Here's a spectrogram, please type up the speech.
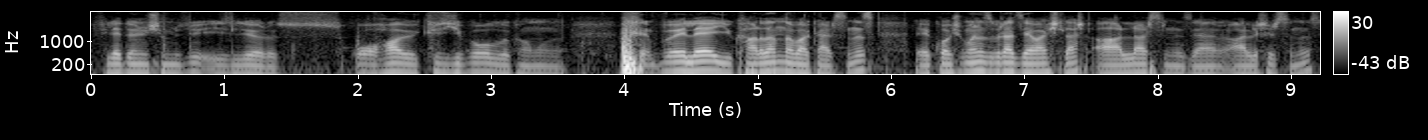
File dönüşümüzü izliyoruz. Oha öküz gibi olduk ama. böyle yukarıdan da bakarsınız. E, koşmanız biraz yavaşlar. Ağırlarsınız yani ağırlaşırsınız.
